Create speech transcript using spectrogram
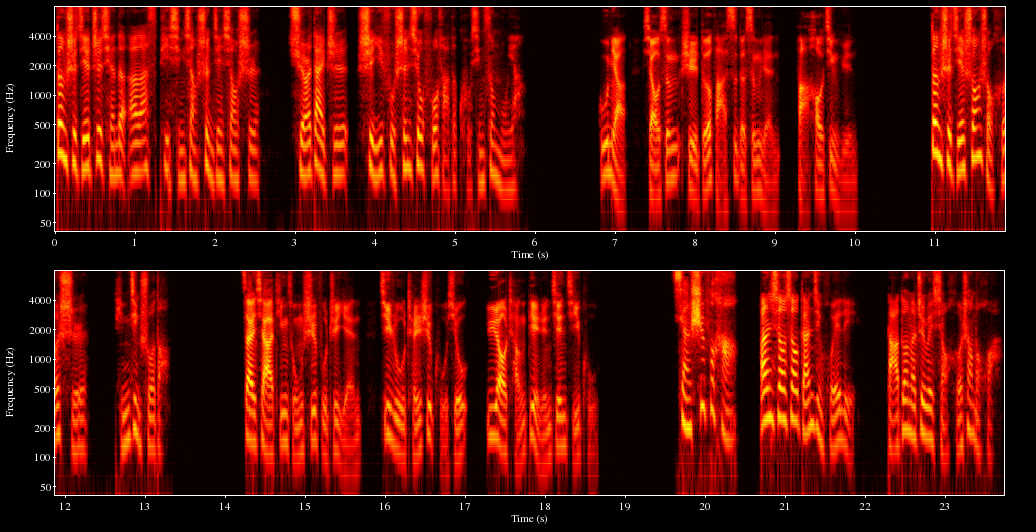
邓世杰之前的 LSP 形象瞬间消失，取而代之是一副深修佛法的苦行僧模样。姑娘，小僧是德法寺的僧人，法号静云。邓世杰双手合十，平静说道：“在下听从师傅之言，进入尘世苦修，欲要尝遍人间疾苦。”小师傅好。安潇潇赶紧回礼，打断了这位小和尚的话。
